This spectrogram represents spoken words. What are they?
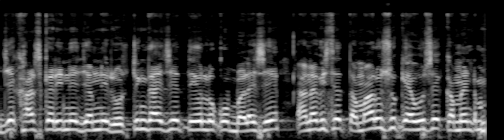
જે ખાસ કરીને જેમની રોસ્ટિંગ થાય છે તે લોકો બળે છે. આના વિશે તમારું શું કહેવું છે? કમેન્ટ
